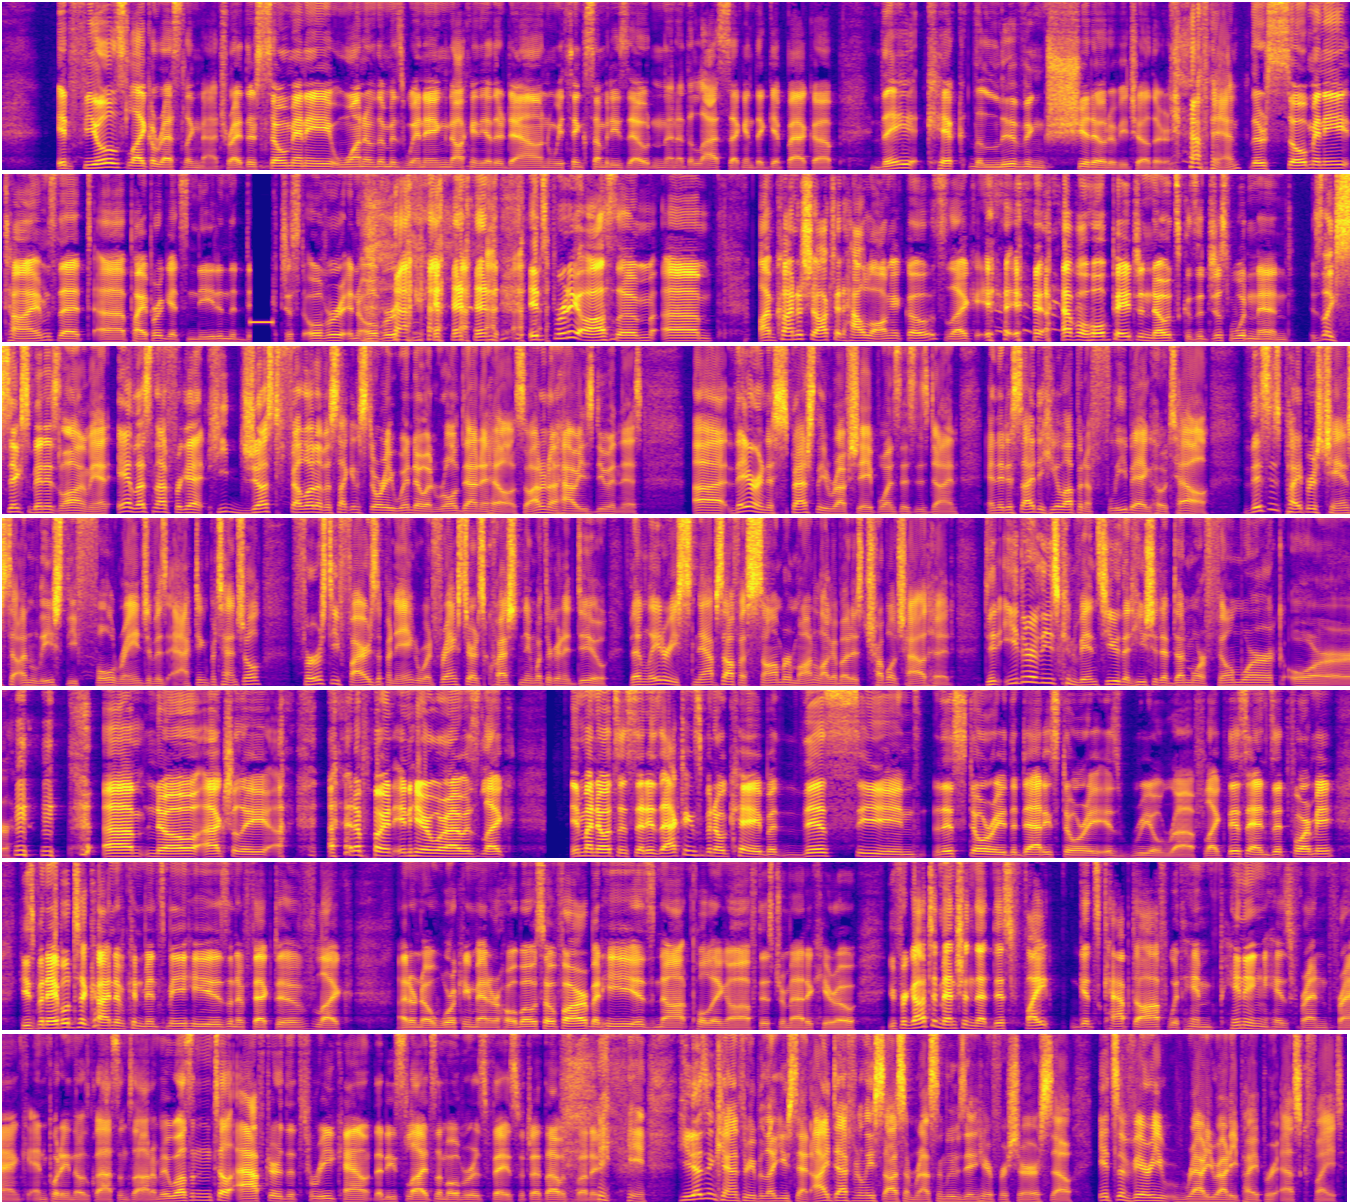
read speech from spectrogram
It feels like a wrestling match, right? There's so many, one of them is winning, knocking the other down. We think somebody's out, and then at the last second, they get back up. They kick the living shit out of each other. Yeah, man. There's so many times that uh, Piper gets kneed in the dick just over and over again. it's pretty awesome. Um, I'm kind of shocked at how long it goes. Like, I have a whole page of notes because it just wouldn't end. It's like six minutes long, man. And let's not forget, he just fell out of a second story window and rolled down a hill. So I don't know how he's doing this. Uh, they are in especially rough shape once this is done, and they decide to heal up in a Fleabag hotel. This is Piper's chance to unleash the full range of his acting potential. First, he fires up in anger when Frank starts questioning what they're going to do. Then later, he snaps off a somber monologue about his troubled childhood. Did either of these convince you that he should have done more film work or. um, no, actually, I had a point in here where I was like, in my notes, I said his acting's been okay, but this scene, this story, the daddy story, is real rough. Like, this ends it for me. He's been able to kind of convince me he is an effective, like, I don't know, working man or hobo so far, but he is not pulling off this dramatic hero. You forgot to mention that this fight gets capped off with him pinning his friend Frank and putting those glasses on him. It wasn't until after the three count that he slides them over his face, which I thought was funny. he doesn't count three, but like you said, I definitely saw some wrestling moves in here for sure. So it's a very Rowdy Roddy Piper esque fight.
